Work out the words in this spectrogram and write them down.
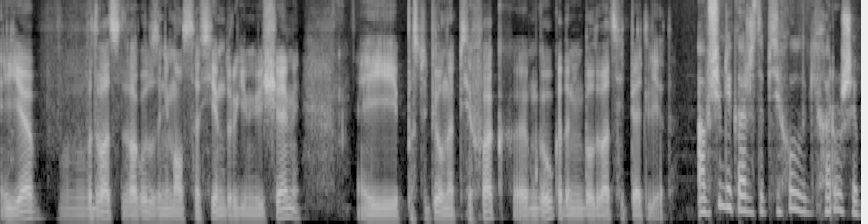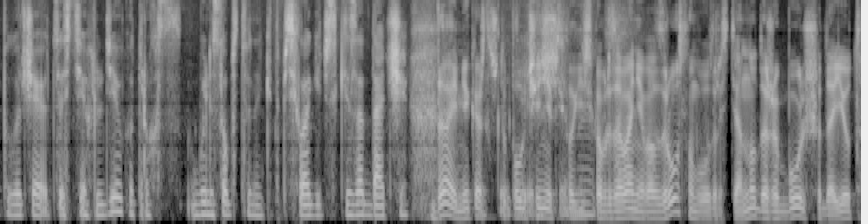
я в 22 года занимался совсем другими вещами и поступил на психфак МГУ, когда мне было 25 лет. А вообще, мне кажется, психологи хорошие получаются из тех людей, у которых были собственные какие-то психологические задачи. Да, и мне кажется, что получение решения. психологического образования во взрослом возрасте, оно даже больше дает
